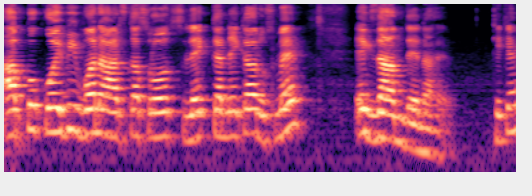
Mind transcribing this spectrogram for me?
आपको कोई भी वन आवर्स का स्लॉट सिलेक्ट करने का और उसमें एग्ज़ाम देना है। ठीक है?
